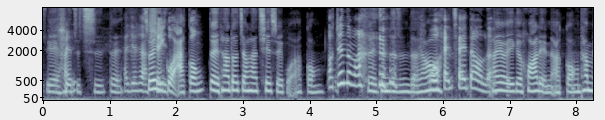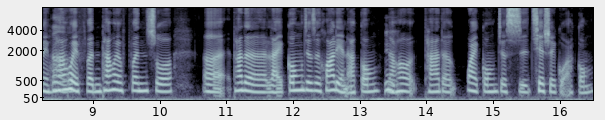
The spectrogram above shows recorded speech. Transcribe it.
给孩子吃，对，他就是水果阿公，对他都叫他切水果阿公。哦，真的吗？对，真的真的。然后我还猜到了，还有一个花莲阿公，他们他会分，他会分说，呃，他的来公就是花莲阿公，然后他的外公就是切水果阿公。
